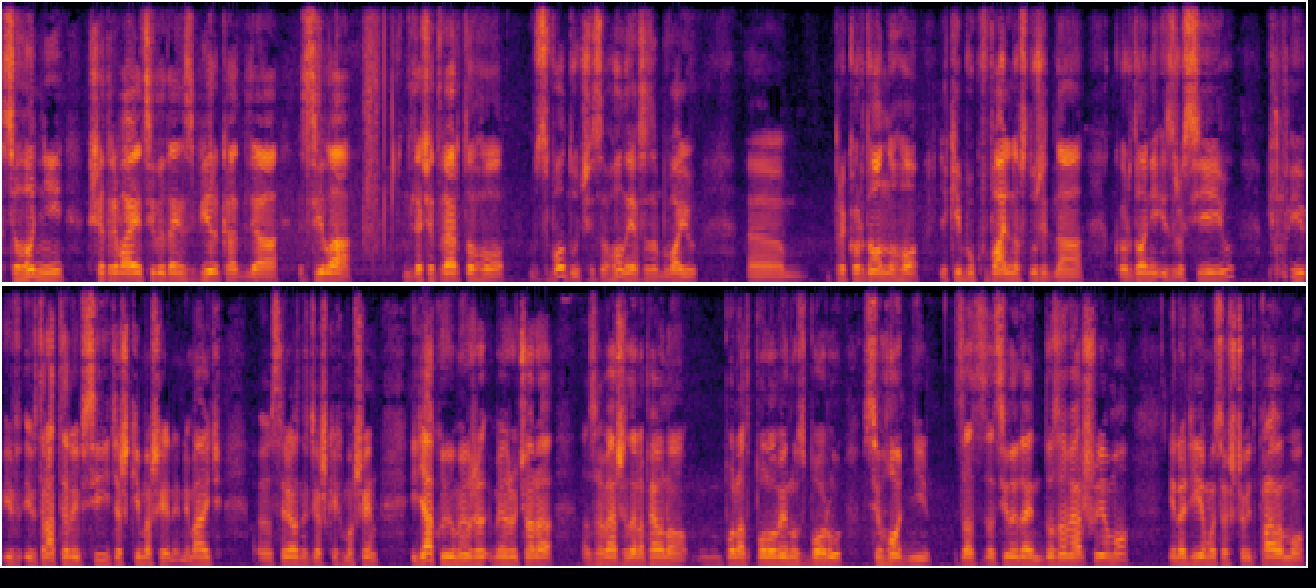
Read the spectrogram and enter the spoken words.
сьогодні ще триває цілий день збірка для зіла для четвертого взводу чи загону, я все забуваю, е, прикордонного, який буквально служить на кордоні із Росією. і, і, і втратили всі тяжкі машини. Не мають е, серйозних тяжких машин. І дякую, ми вже, ми вже вчора завершили, напевно, понад половину збору. Сьогодні за, за цілий день дозавершуємо і надіємося, що відправимо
